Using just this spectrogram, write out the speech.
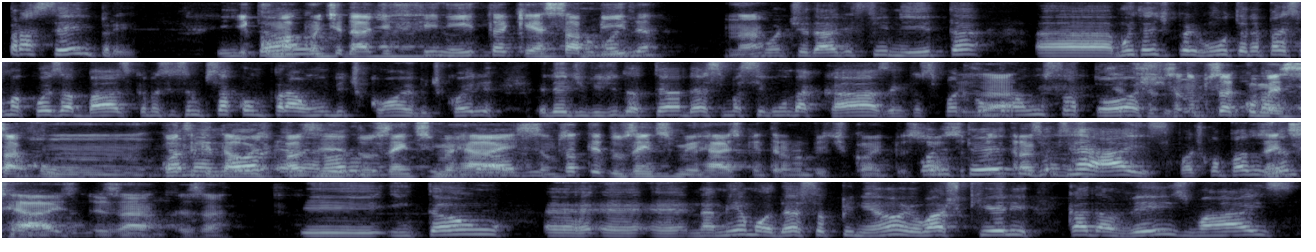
para sempre. Então, e com uma então, quantidade finita que é sabida né? quantidade finita. Uh, muita gente pergunta, né? Parece uma coisa básica, mas você não precisa comprar um Bitcoin. O Bitcoin ele, ele é dividido até a 12 casa, então você pode Exato. comprar um Satoshi. Você não precisa começar com. Quanto é que está hoje? Quase é 200 mil reais. Você não precisa ter 200 mil reais para entrar no Bitcoin, pessoal. Pode ter 200 com... reais, pode comprar 200, 200 reais. reais. Exato, exato. E, então, é, é, é, na minha modesta opinião, eu acho que ele cada vez mais,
